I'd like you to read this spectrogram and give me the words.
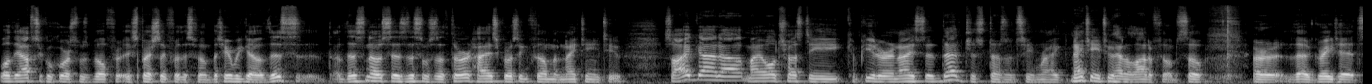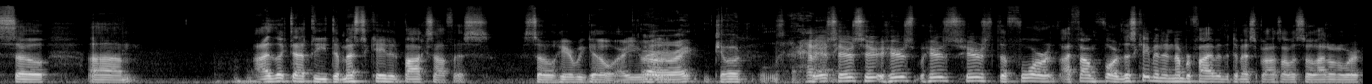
well, the obstacle course was built for especially for this film, but here we go. This this note says this was the third highest grossing film of 1982. So I got out my old trusty computer and I said that just doesn't seem right. 1982 had a lot of films, so or the great hits. So um, I looked at the domesticated box office. So here we go. Are you ready? All right, Jimbo. Here's here's here, here's here's here's the four. I found four. This came in at number five in the domestic box office, so I don't know where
